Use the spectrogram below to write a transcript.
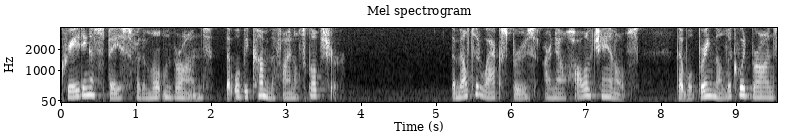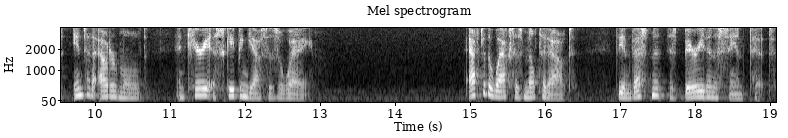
creating a space for the molten bronze that will become the final sculpture. The melted wax sprues are now hollow channels that will bring the liquid bronze into the outer mold and carry escaping gases away. After the wax has melted out, the investment is buried in a sand pit.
